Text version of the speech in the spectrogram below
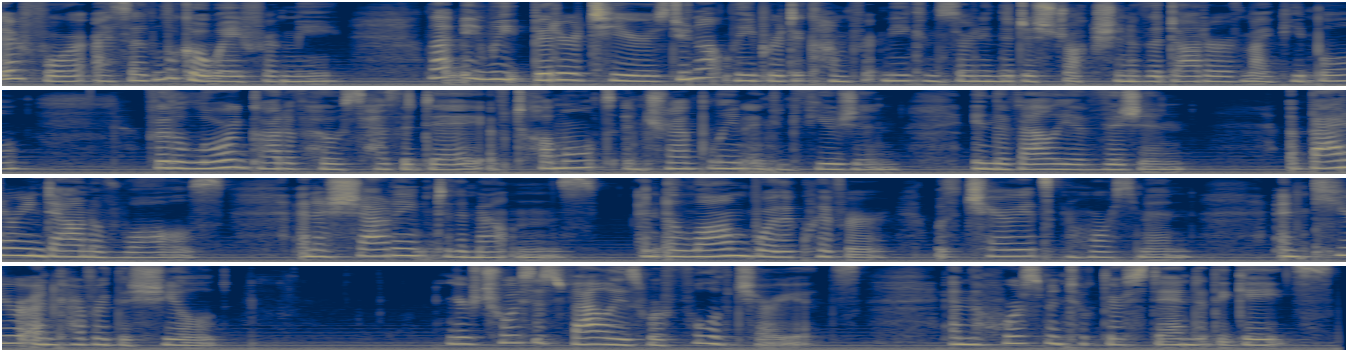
Therefore I said, Look away from me. Let me weep bitter tears. Do not labor to comfort me concerning the destruction of the daughter of my people. For the Lord God of hosts has a day of tumult and trampling and confusion in the valley of vision, a battering down of walls, and a shouting to the mountains. And Elam bore the quiver with chariots and horsemen, and Kir uncovered the shield. Your choicest valleys were full of chariots, and the horsemen took their stand at the gates.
